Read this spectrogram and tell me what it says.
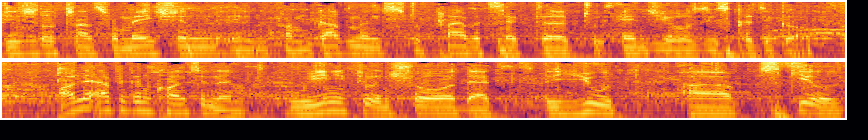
digital transformation in, from governments to private sector to NGOs is critical. On the African continent, we need to ensure that the youth are skilled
